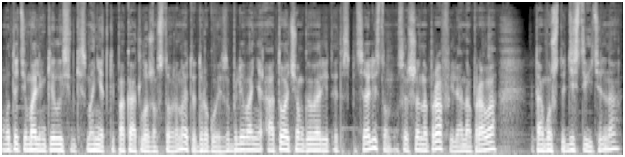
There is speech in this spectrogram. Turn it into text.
вот эти маленькие лысинки с монетки пока отложим в сторону, это другое заболевание. А то, о чем говорит этот специалист, он совершенно прав или она права. Потому что действительно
